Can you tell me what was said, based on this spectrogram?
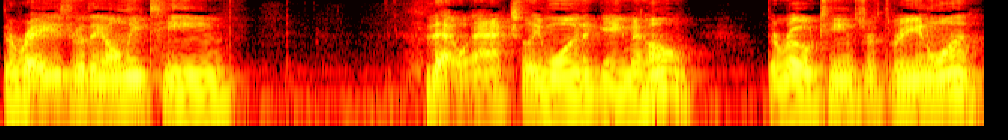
the Rays were the only team that actually won a game at home. The road teams were 3 and 1.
